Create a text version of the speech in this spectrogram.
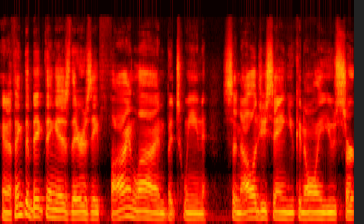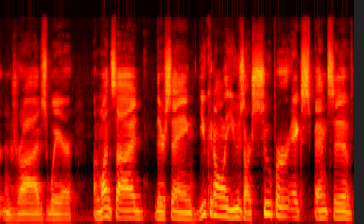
And I think the big thing is there is a fine line between Synology saying you can only use certain drives, where on one side they're saying you can only use our super expensive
